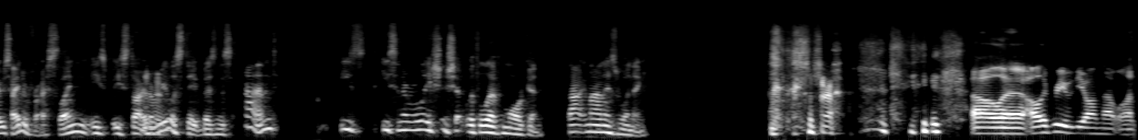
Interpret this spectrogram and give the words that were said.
outside of wrestling. He's he started Mhm. a real estate business and he's he's in a relationship with Liv Morgan. That man is winning. I'll uh, I'll agree with you on that one.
